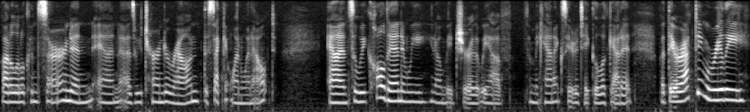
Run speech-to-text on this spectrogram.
got a little concerned, and and as we turned around, the second one went out. And so we called in and we, you know, made sure that we have some mechanics here to take a look at it. But they were acting really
